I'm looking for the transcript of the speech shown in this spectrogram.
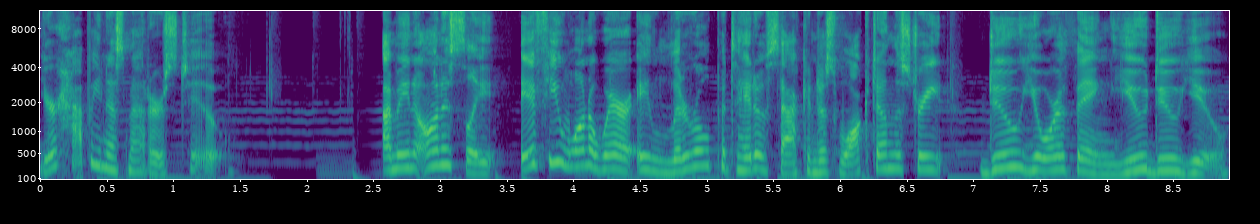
your happiness matters too. I mean, honestly, if you want to wear a literal potato sack and just walk down the street, do your thing. You do you.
